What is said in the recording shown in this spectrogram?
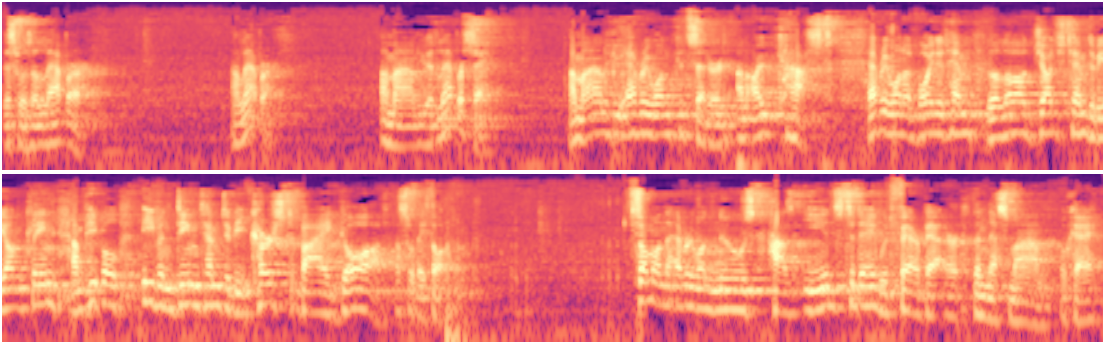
This was a leper. A leper. A man who had leprosy a man who everyone considered an outcast. Everyone avoided him, the law judged him to be unclean, and people even deemed him to be cursed by God. That's what they thought of him. Someone that everyone knows has AIDS today would fare better than this man, okay?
